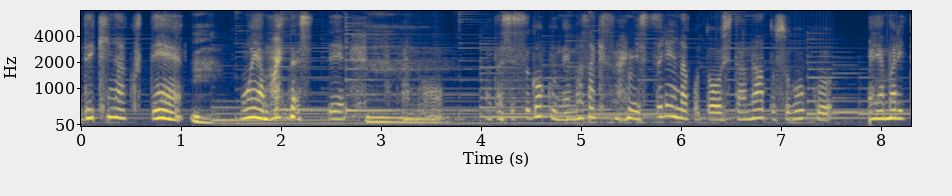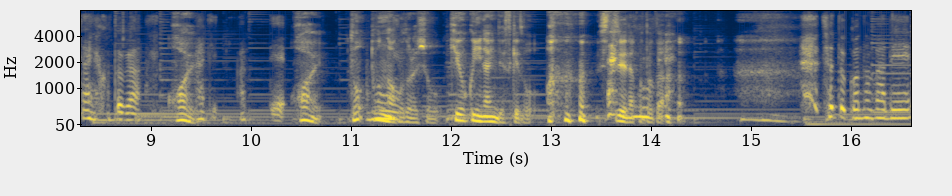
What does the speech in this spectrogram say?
できなくてうん。もやもやして、うん。あの私すごくねまさきさんに失礼なことをしたなとすごく謝りたいことがはい。あって。はい。ど、どんなことでしょう、記憶にないんですけど。失礼なことが。ちょっとこの場で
